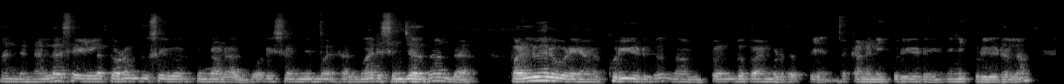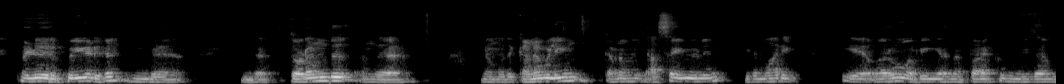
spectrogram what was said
அந்த நல்ல செயலில் தொடர்ந்து செய்வதற்குண்டான அது போரி செஞ்சு அது மாதிரி செஞ்சது தான் அந்த பல்வேறு வகையான குறியீடுகள் நாம் இப்போ இங்கு பயன்படுத்தக்கூடிய இந்த கணனி குறியீடு இனி குறியீடு எல்லாம் பல்வேறு குறியீடுகள் இந்த இந்த தொடர்ந்து அந்த நமது கனவுலையும் கனவு அசைவுலையும் இது மாதிரி வரும் அப்படிங்கிறத பறக்கும் விதம்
